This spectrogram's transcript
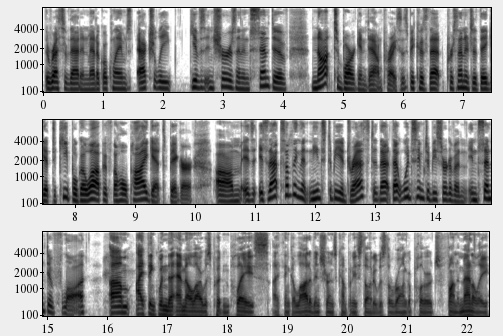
the rest of that in medical claims actually gives insurers an incentive not to bargain down prices because that percentage that they get to keep will go up if the whole pie gets bigger. Um, is is that something that needs to be addressed? That that would seem to be sort of an incentive flaw. Um, I think when the MLR was put in place, I think a lot of insurance companies thought it was the wrong approach fundamentally.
